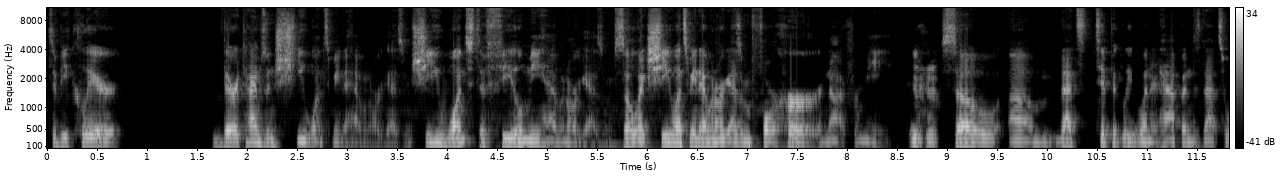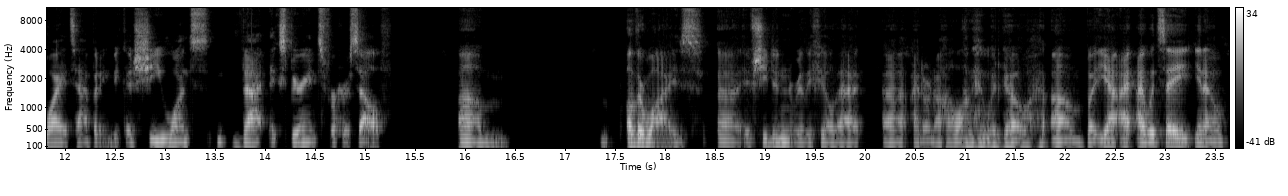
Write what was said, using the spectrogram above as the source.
to be clear, there are times when she wants me to have an orgasm. She wants to feel me have an orgasm. So like she wants me to have an orgasm for her, not for me. Mm-hmm. So um, that's typically when it happens. That's why it's happening because she wants that experience for herself. Um, otherwise, uh, if she didn't really feel that, uh, I don't know how long it would go. Um, but yeah, I, I, would say you know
